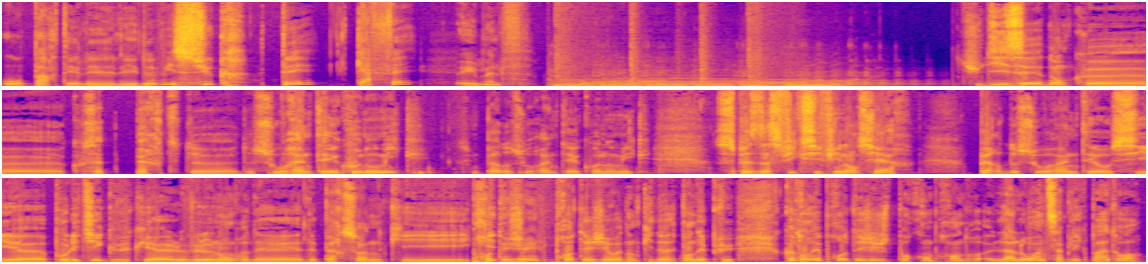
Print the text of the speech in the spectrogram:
où partent les, les devises? Sucre, thé, café et melf. Tu disais donc euh, que cette perte de, de souveraineté économique, c'est une perte de souveraineté économique, une espèce d'asphyxie financière, perte de souveraineté aussi euh, politique, vu, que, vu le nombre des, des personnes qui... Protégées Protégées, ouais, donc qui ne dépendaient plus. Quand on est protégé, juste pour comprendre, la loi ne s'applique pas à toi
